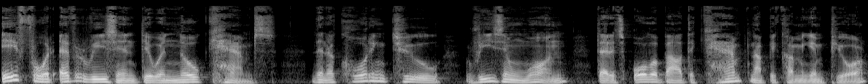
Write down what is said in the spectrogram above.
if for whatever reason there were no camps, then according to reason one, that it's all about the camp not becoming impure,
